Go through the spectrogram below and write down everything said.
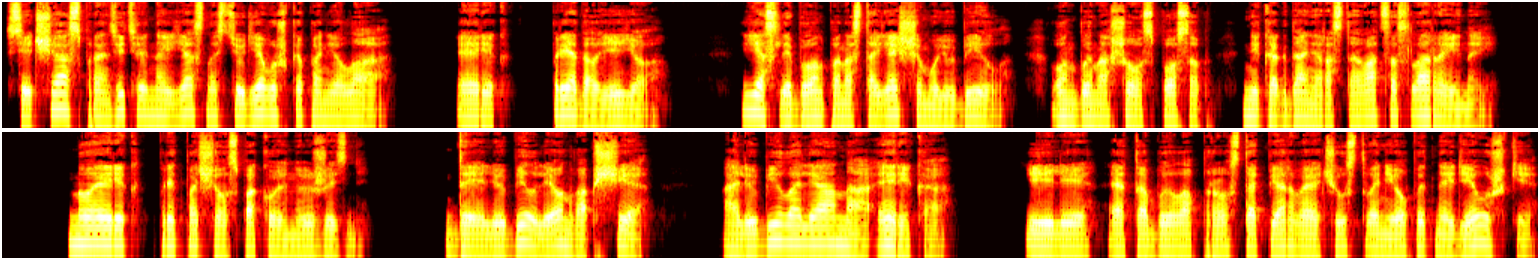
Сейчас с пронзительной ясностью девушка поняла. Эрик предал ее. Если бы он по-настоящему любил, он бы нашел способ никогда не расставаться с Лорейной. Но Эрик предпочел спокойную жизнь. Да и любил ли он вообще? А любила ли она Эрика? Или это было просто первое чувство неопытной девушки?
